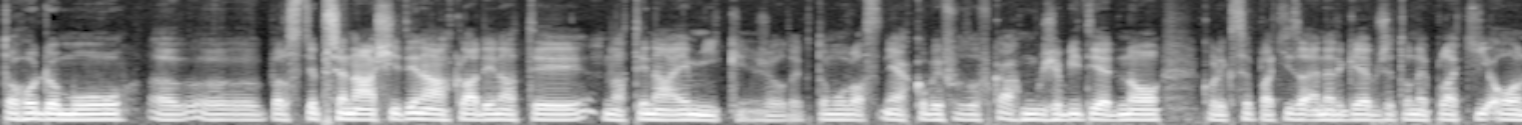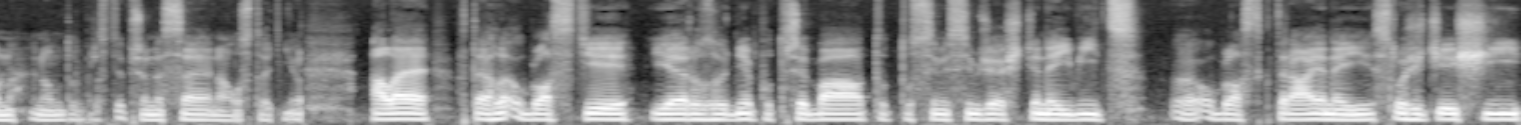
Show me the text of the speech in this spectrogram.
toho domu eh, eh, prostě přenáší ty náklady na ty, na ty nájemníky. Že? Tak tomu vlastně jakoby v úzovkách může být jedno, kolik se platí za energie, protože to neplatí on, jenom to prostě přenese na ostatní. Ale v téhle oblasti je rozhodně potřeba, to, to si myslím, že ještě nejvíc eh, oblast, která je nejsložitější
